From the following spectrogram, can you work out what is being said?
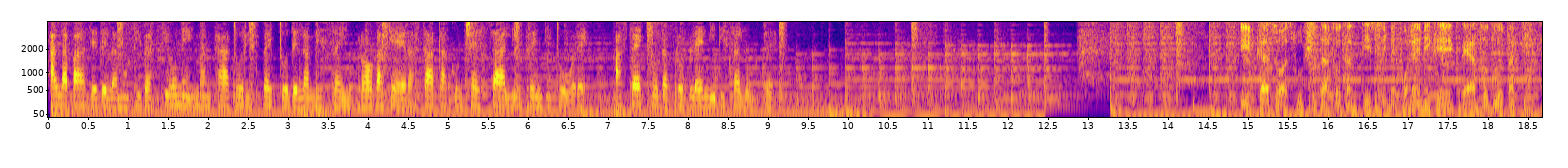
Alla base della motivazione il mancato rispetto della messa in prova che era stata concessa all'imprenditore, affetto da problemi di salute. Il caso ha suscitato tantissime polemiche e creato due partiti.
